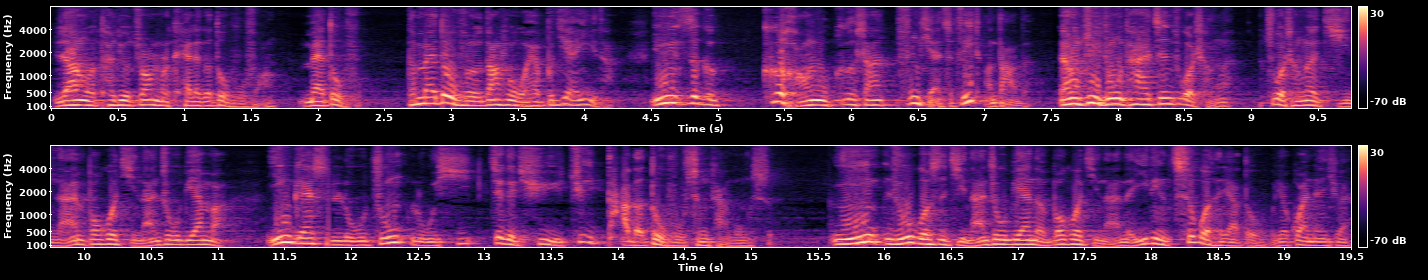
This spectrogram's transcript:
然后他就专门开了个豆腐房卖豆腐。他卖豆腐，当时我还不建议他。因为这个隔行如隔山，风险是非常大的。然后最终他还真做成了，做成了济南，包括济南周边吧，应该是鲁中鲁西这个区域最大的豆腐生产公司。你如果是济南周边的，包括济南的，一定吃过他家豆腐，叫关振轩。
